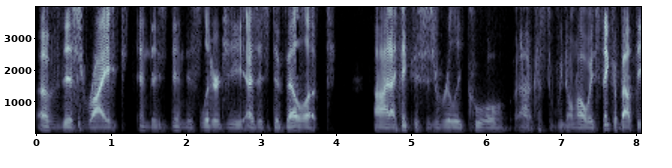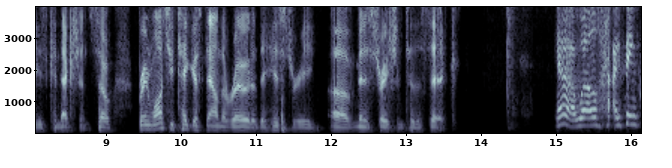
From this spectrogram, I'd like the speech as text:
of this rite and this in this liturgy as it's developed. Uh, and I think this is really cool because uh, we don't always think about these connections. So, Bryn, why don't you take us down the road of the history of ministration to the sick? Yeah, well, I think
